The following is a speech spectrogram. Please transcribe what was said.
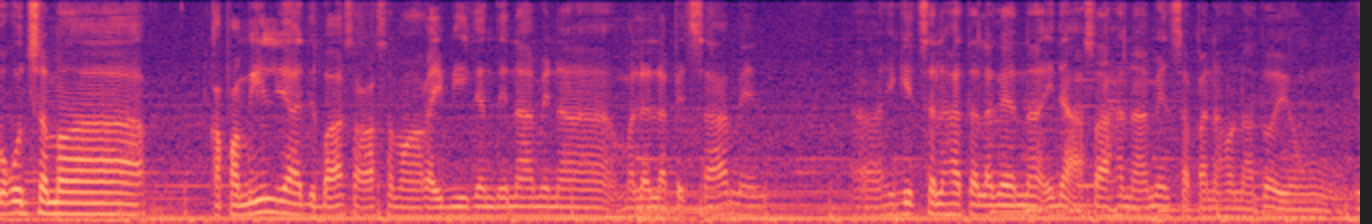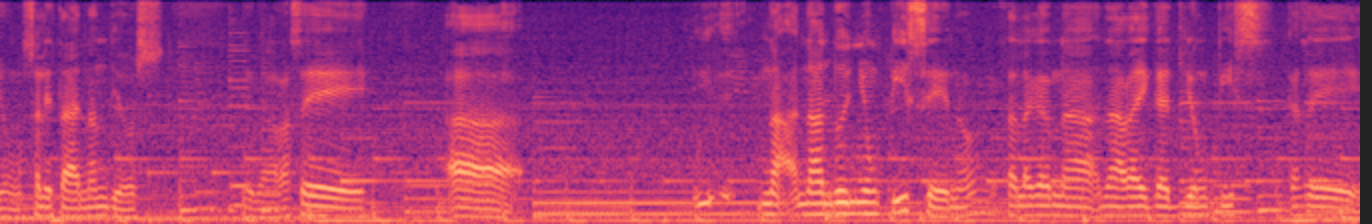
bukod sa mga kapamilya, 'di ba, saka sa mga kaibigan din namin na malalapit sa amin, ah, higit sa lahat talaga na inaasahan namin sa panahon na to yung yung salita ng Diyos, 'di ba? Kasi y- na nandun yung peace eh, no? Talagang na nakaigad yung peace kasi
